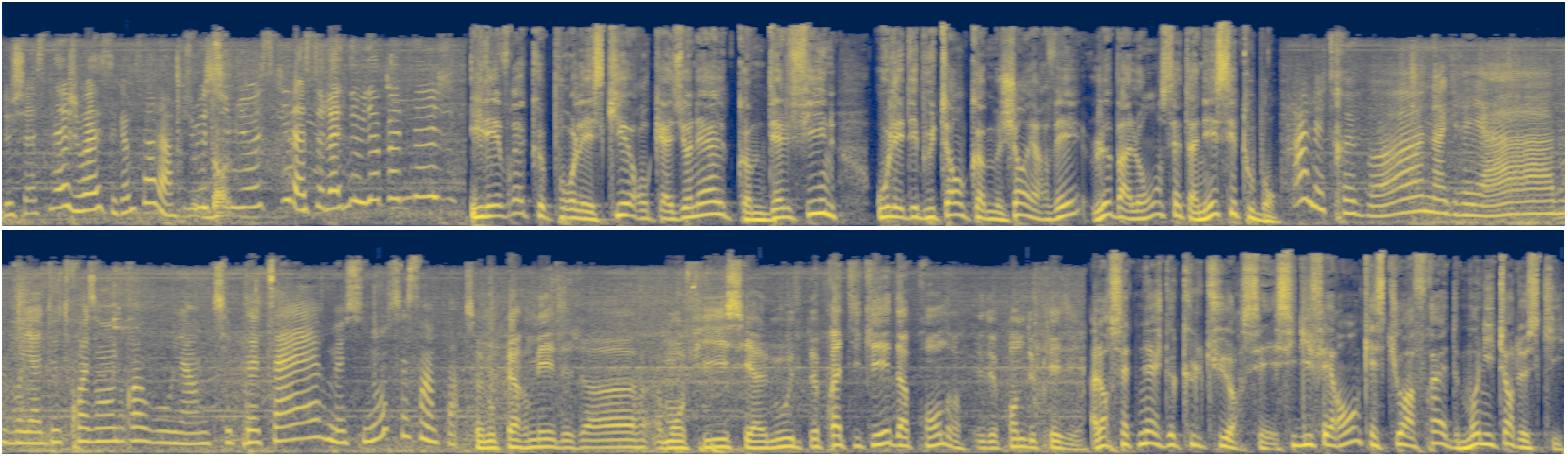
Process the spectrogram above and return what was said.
De chasse-neige, ouais, c'est comme ça là. Je me suis mis au ski la seule année où il n'y a pas de neige. Il est vrai que pour les skieurs occasionnels comme Delphine ou les débutants comme Jean-Hervé, le ballon cette année c'est tout bon. Ah, elle est très bonne, agréable. Bon, il y a deux trois endroits où il y a un petit peu de terre, mais sinon c'est sympa. Ça nous permet déjà à mon fils et à nous de pratiquer, d'apprendre et de prendre du plaisir. Alors cette neige de culture, c'est si différent Question à Fred, moniteur de ski.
